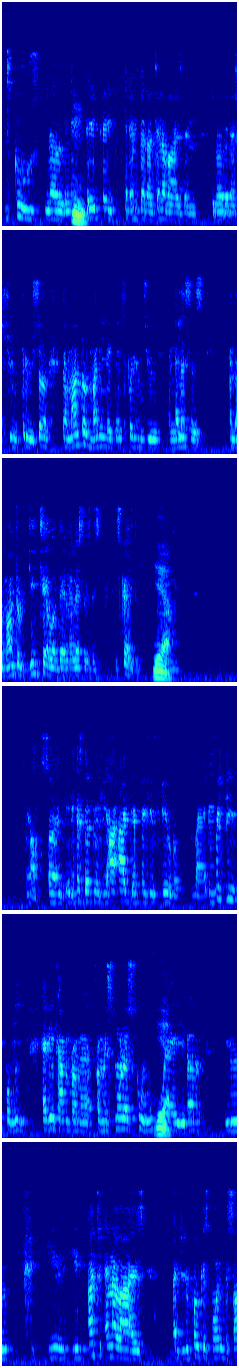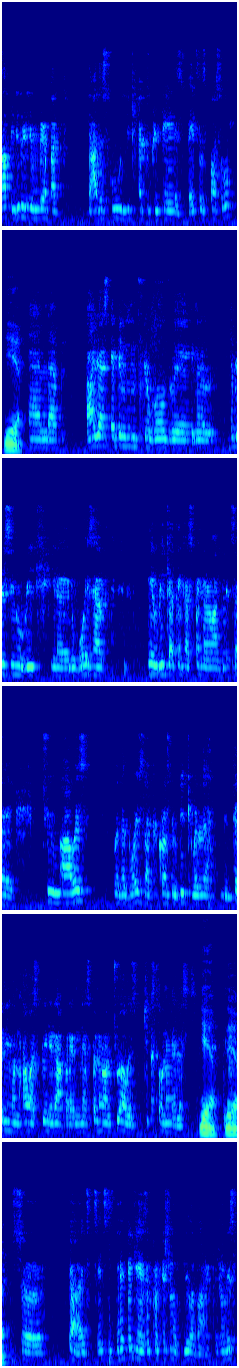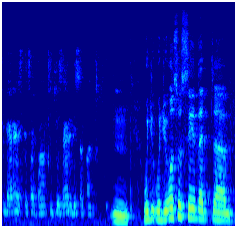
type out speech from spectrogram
schools, you know, they, Mm. they play games that are televised and, you know, that are streamed through. So the amount of money that gets put into analysis and the amount of detail of the analysis is, is crazy. yeah, Um, yeah, so it, it has definitely, I, I definitely feel like, especially for me, having come from a from a smaller school Yeah. where you know you you you try to analyze, but you focus more on the south. You didn't really worry about the other school, you try to prepare as best as possible. Yeah. And uh, now you are stepping into a world where, you know, every single week, you know, the boys have, in a week, I think I spend around, let's say, two hours with the boys, like across the week, whether depending on how I split it up. But I mean, I spend around two hours just on analysis. Yeah, yeah. So, yeah, it's, it's definitely has a professional feel about it. And obviously, that has its advantages and disadvantages. Mm. Would you would you also say that, um,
